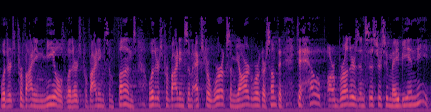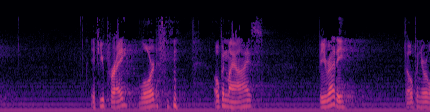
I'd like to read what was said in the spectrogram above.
Whether it's providing meals, whether it's providing some funds, whether it's providing some extra work, some yard work or something to help our brothers and sisters who may be in need. If you pray, Lord, open my eyes, be ready to open your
